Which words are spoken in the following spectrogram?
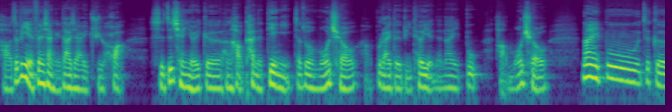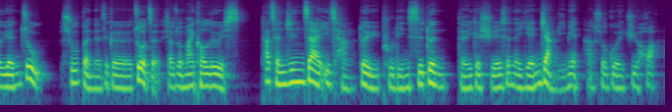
好，这边也分享给大家一句话，是之前有一个很好看的电影，叫做《魔球》啊，布莱德比特演的那一部。好，《魔球》那一部这个原著书本的这个作者叫做 Michael Lewis，他曾经在一场对于普林斯顿的一个学生的演讲里面，他说过一句话。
